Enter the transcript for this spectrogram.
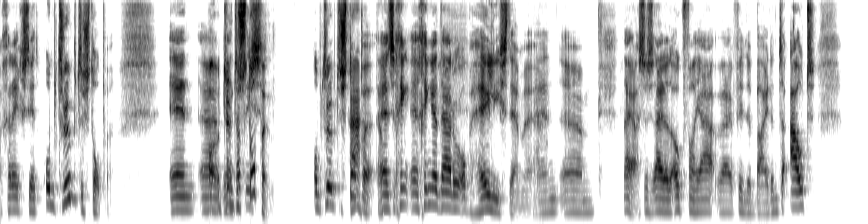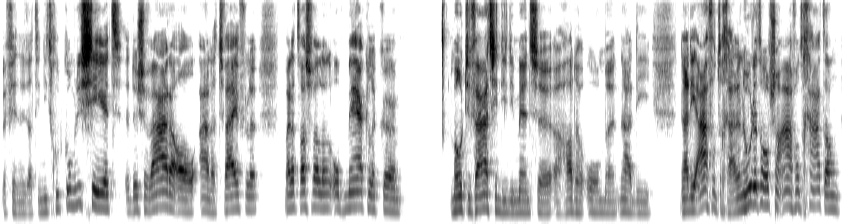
geregistreerd om Trump te stoppen. En, oh, om Trump ja, te stoppen? Is, om Trump te stoppen. Ah, en ze ging, gingen daardoor op Haley stemmen. Ja. En um, nou ja, ze zeiden ook van ja, wij vinden Biden te oud. We vinden dat hij niet goed communiceert. Dus ze waren al aan het twijfelen. Maar dat was wel een opmerkelijke motivatie die die mensen hadden om uh, naar, die, naar die avond te gaan. En hoe dat dan op zo'n avond gaat, dan,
